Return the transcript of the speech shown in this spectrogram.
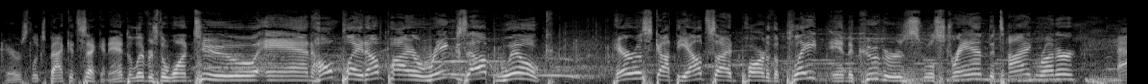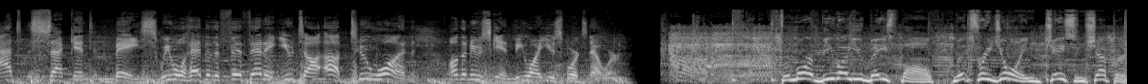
Harris looks back at second and delivers the 1 2. And home plate umpire rings up Wilk. Harris got the outside part of the plate, and the Cougars will strand the tying runner at second base. We will head to the fifth inning. Utah up 2 1 on the Nu Skin, BYU Sports Network. For more BYU baseball, let's rejoin Jason Shepard.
